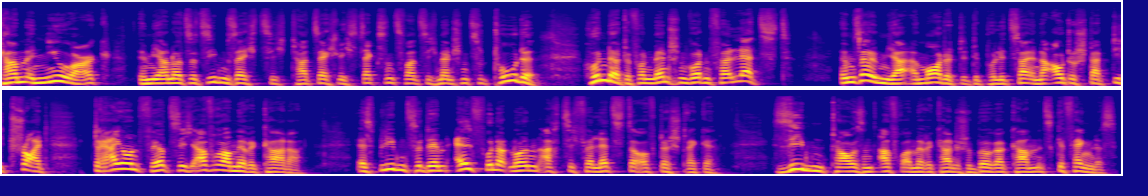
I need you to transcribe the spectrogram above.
kamen in Newark im Jahr 1967 tatsächlich 26 Menschen zu Tode. Hunderte von Menschen wurden verletzt. Im selben Jahr ermordete die Polizei in der Autostadt Detroit 43 Afroamerikaner. Es blieben zudem 1189 Verletzte auf der Strecke. 7000 afroamerikanische Bürger kamen ins Gefängnis.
